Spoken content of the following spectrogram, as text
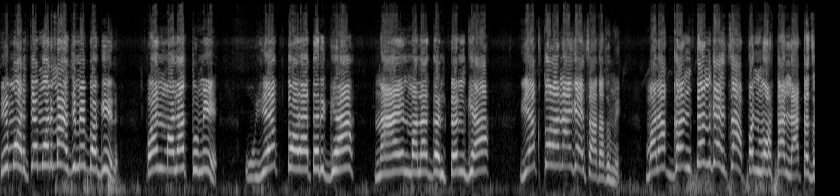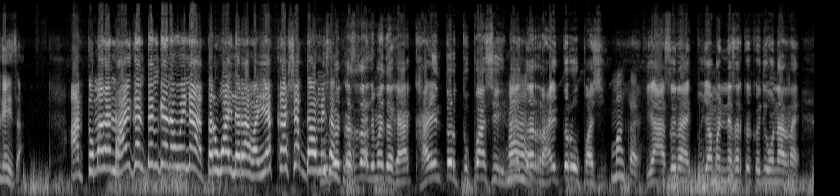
ती मोरच्या मोर माझी मी बघील. पण मला तुम्ही एक तोळा तरी घ्या नाही मला गंटन घ्या. एक तोळा नाही घ्यायचा आता तुम्ही. मला गंटन घ्यायचा पण मोठा लाटच घ्यायचा. आणि तुम्हाला नाही गंटन घेणं होईना तर वाईला राहा एका शब्दावर मी तुझं सांगतो. कसं झालं माहितीये का? खाईन तर तुपाशी नाही तर राहील तर उपाशी. मग काय? हे असं नाही. तुझ्या म्हणण्यासारखं कधी होणार नाही.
